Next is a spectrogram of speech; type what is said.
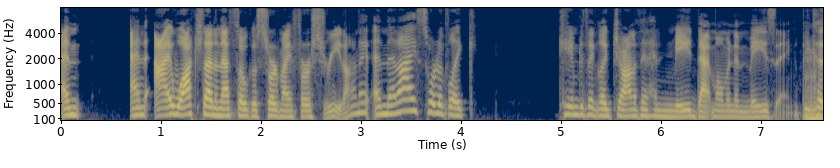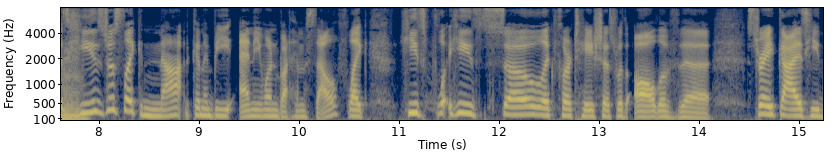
And and I watched that, and that's sort of sort of my first read on it. And then I sort of like came to think like Jonathan had made that moment amazing because Mm-hmm. Mhm. he's just like not going to be anyone but himself. Like he's fl- he's so like flirtatious with all of the straight guys. He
